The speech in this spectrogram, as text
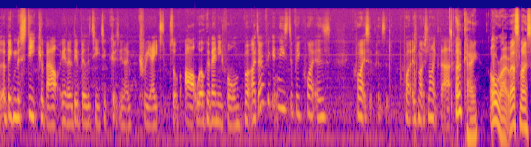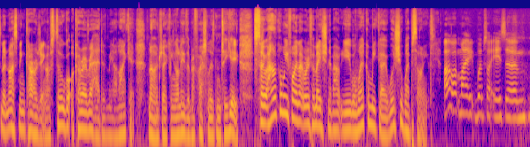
a big mystique about you know the ability to you know create sort of artwork of any form, but I don't think it needs to be quite as quite quite as much like that. Okay. All right, well, that's nice and nice and encouraging. I've still got a career ahead of me. I like it. No, I'm joking. I'll leave the professionalism to you. So, how can we find out more information about you, and where can we go? What's your website? Oh, my website is um,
